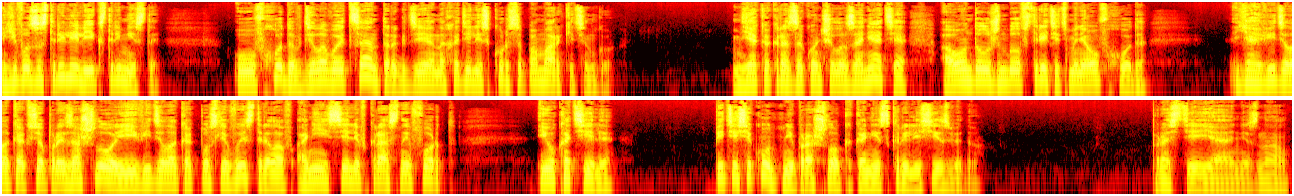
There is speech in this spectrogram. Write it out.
Его застрелили экстремисты. У входа в деловой центр, где находились курсы по маркетингу. Я как раз закончила занятие, а он должен был встретить меня у входа. Я видела, как все произошло, и видела, как после выстрелов они сели в красный форт и укатили. Пяти секунд не прошло, как они скрылись из виду. «Прости, я не знал.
